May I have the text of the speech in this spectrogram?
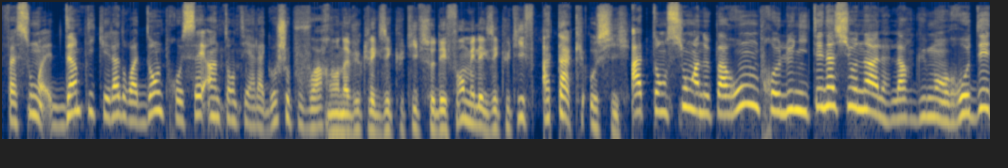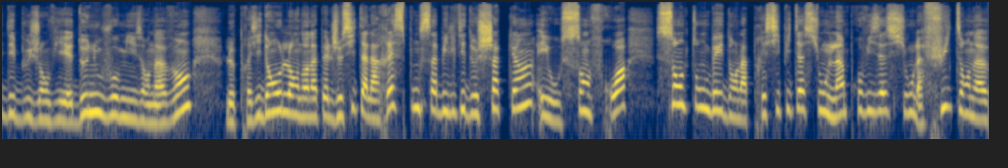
Façon d'impliquer la droite dans le procès intenté à la gauche au pouvoir. On a vu que l'exécutif se défend, mais l'exécutif attaque aussi. Attention à ne pas rompre l'unité nationale. L'argument rodé début janvier est de nouveau mis en avant. Le président Hollande en appelle, je cite, à la responsabilité de chacun et au sang-froid, sans tomber dans la précipitation, l'improvisation, la fuite en avant.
